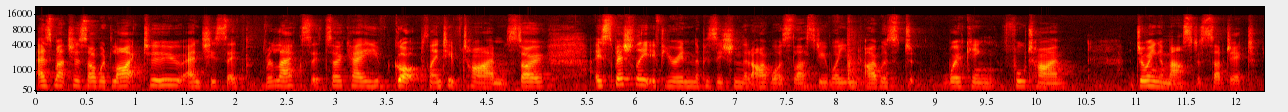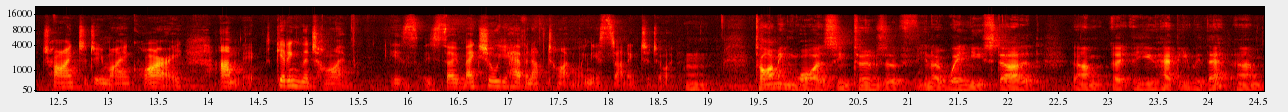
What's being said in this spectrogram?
as much as I would like to. And she said, relax, it's okay, you've got plenty of time. So, especially if you're in the position that I was last year when I was working full time, doing a master's subject, trying to do my inquiry, um, getting the time is, is, so make sure you have enough time when you're starting to do it. Mm. Timing wise, in terms of you know when you started, um, are, are, you happy with that? Um,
